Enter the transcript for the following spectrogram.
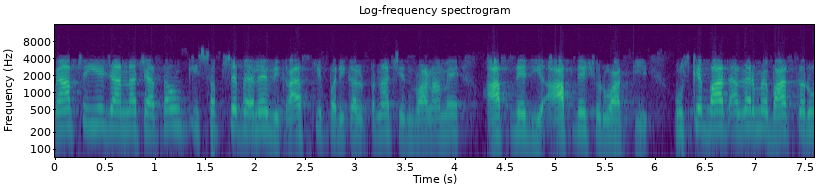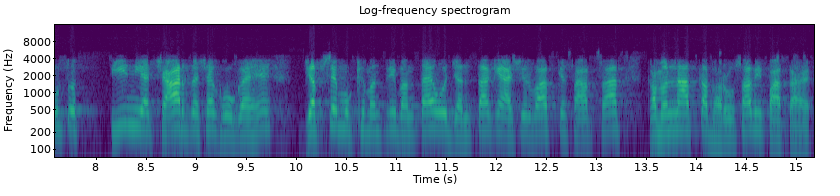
मैं आपसे ये जानना चाहता हूँ कि सबसे पहले विकास की परिकल्पना छिंदवाड़ा में आपने दी, आपने शुरुआत की। उसके बाद अगर मैं बात करूँ तो तीन या चार दशक हो गए हैं, जब से मुख्यमंत्री बनता है, वो जनता के आशीर्वाद के साथ साथ कमलनाथ का भरोसा भी पाता है।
